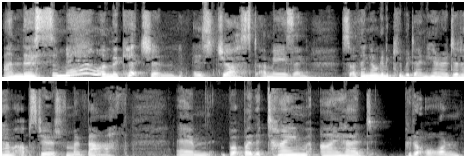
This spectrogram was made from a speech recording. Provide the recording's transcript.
And the smell in the kitchen is just amazing. So I think I'm going to keep it down here. I did have it upstairs for my bath. Um, but by the time I had put it on,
